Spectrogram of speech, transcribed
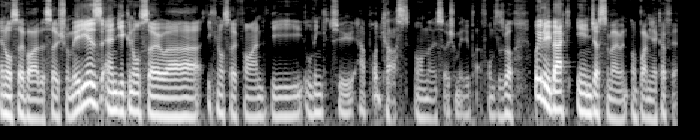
and also via the social medias. And you can also uh, you can also find the link to our podcast on those social media platforms as well. We're going to be back in just a moment on Bummy Fair.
